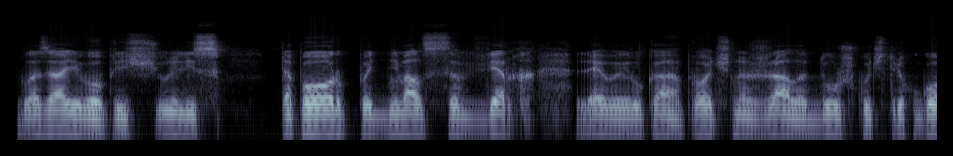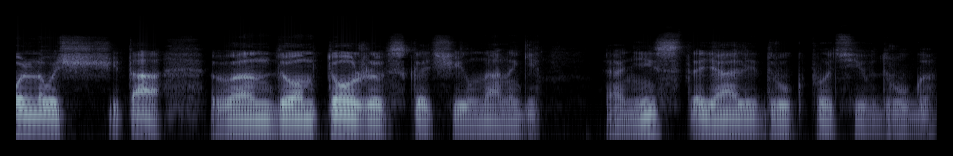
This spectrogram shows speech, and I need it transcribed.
Глаза его прищурились... Топор поднимался вверх, левая рука прочно сжала дужку четырехугольного щита. Вандом тоже вскочил на ноги. Они стояли друг против друга.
